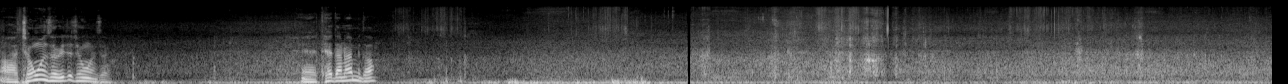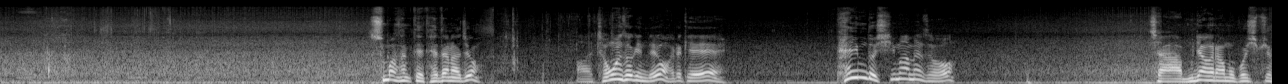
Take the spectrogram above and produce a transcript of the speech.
아 정원석이죠 정원석. 예, 대단합니다. 수마 상태 대단하죠? 아, 정원석인데요. 이렇게 폐임도 심하면서. 자 문양을 한번 보십시오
